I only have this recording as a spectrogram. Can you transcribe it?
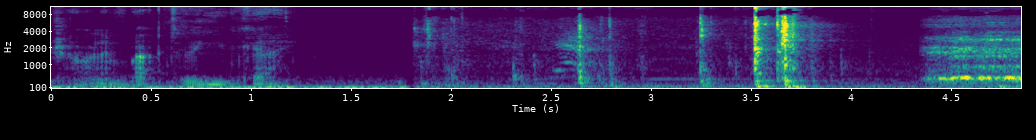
travelling back to the UK. signs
